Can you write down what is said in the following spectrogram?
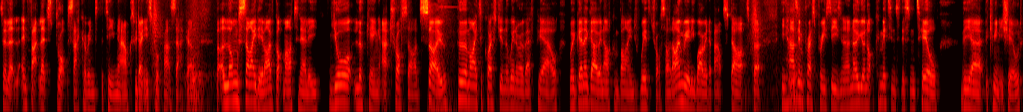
So in fact, let's drop Saka into the team now because we don't need to talk about Saka. But alongside him, I've got Martinelli. You're looking at Trossard. So who am I to question the winner of FPL? We're going to go in our combined with Trossard. I'm really worried about starts, but he has impressed preseason. I know you're not committing to this until the uh, the Community Shield,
